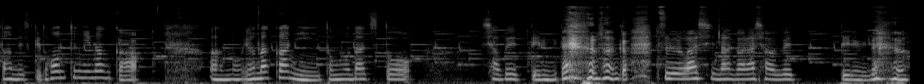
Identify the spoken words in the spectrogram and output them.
たんですけど本当になんかあの夜中に友達と喋ってるみたいな なんか通話しながら喋ってるみたいな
